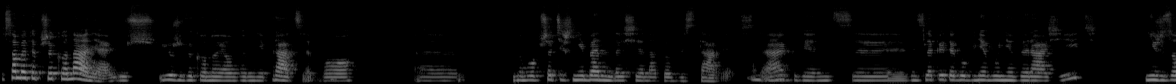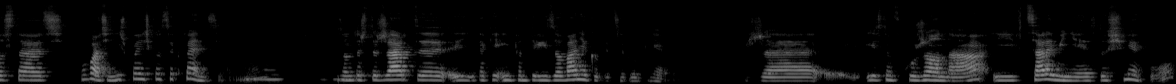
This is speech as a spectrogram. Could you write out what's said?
to same te przekonania już, już wykonują we mnie pracę, bo, e, no bo przecież nie będę się na to wystawiać, Mhm. tak? Więc, y, więc lepiej tego gniewu nie wyrazić, niż zostać, no właśnie, niż ponieść konsekwencje. No? Mhm. Są też te żarty i takie infantylizowanie kobiecego gniewu, że jestem wkurzona i wcale mi nie jest do śmiechu,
